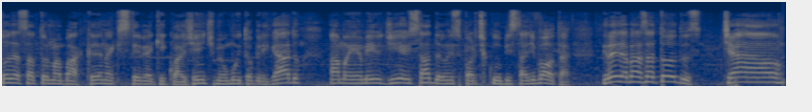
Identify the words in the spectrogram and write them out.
Toda essa turma bacana que esteve aqui com a gente. Meu muito obrigado. Amanhã, meio-dia, o Estadão Esporte Clube está de volta. Grande abraço a todos. Tchau.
